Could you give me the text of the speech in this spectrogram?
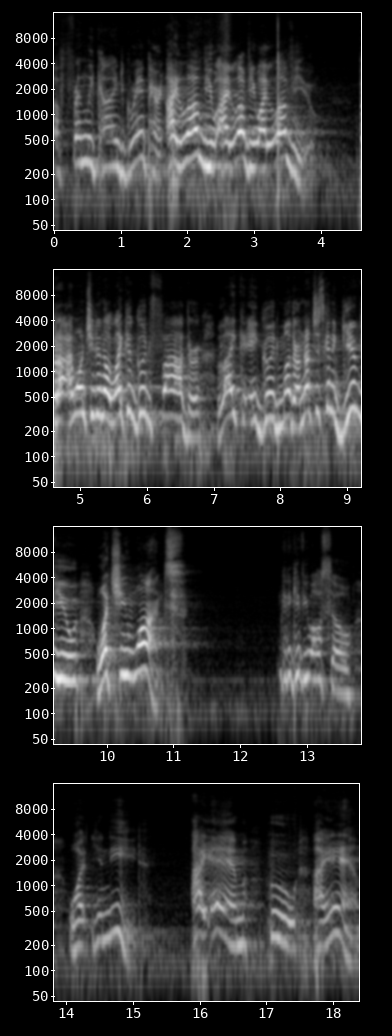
a, friendly, kind grandparent. I love you, I love you, I love you. But I, I want you to know, like a good father, like a good mother, I'm not just going to give you what you want, I'm going to give you also what you need. I am who I am.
